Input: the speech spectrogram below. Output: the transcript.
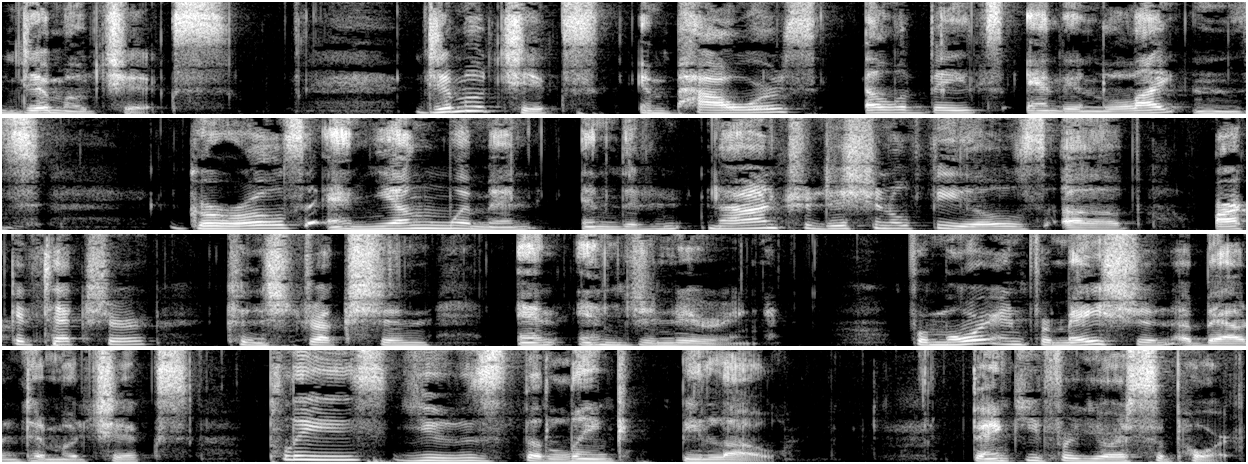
Demo Chicks. Demo Chicks empowers, elevates, and enlightens girls and young women in the non traditional fields of architecture, construction, and engineering. For more information about Demo Chicks, please use the link below. Thank you for your support.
